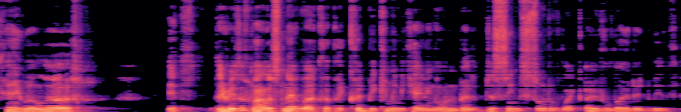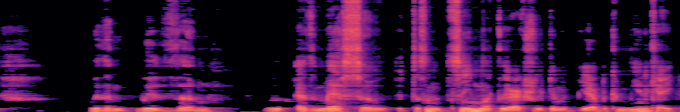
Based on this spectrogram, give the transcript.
Okay, well, uh, it's there is a wireless network that they could be communicating on, but it just seems sort of like overloaded with with um with um as a mess. So it doesn't seem like they're actually going to be able to communicate.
